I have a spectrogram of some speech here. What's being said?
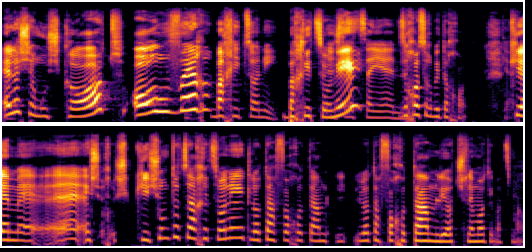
אלה שמושקעות אובר בחיצוני. בחיצוני, יש לציין. זה חוסר ביטחון. כן. כי, הם, אה, אה, ש- כי שום תוצאה חיצונית לא תהפוך אותם, לא תהפוך אותם להיות שלמות עם עצמם.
